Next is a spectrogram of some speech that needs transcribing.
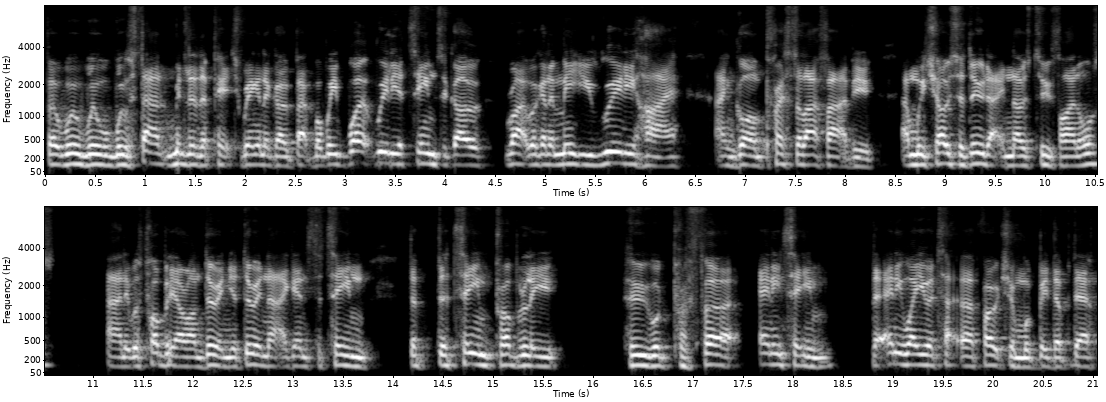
But we'll we'll we'll stand middle of the pitch. We're going to go back, but we weren't really a team to go right. We're going to meet you really high, and go and press the life out of you. And we chose to do that in those two finals. And it was probably our undoing. You're doing that against a team, the, the team probably who would prefer any team that any way you atta- approach them would be the, their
